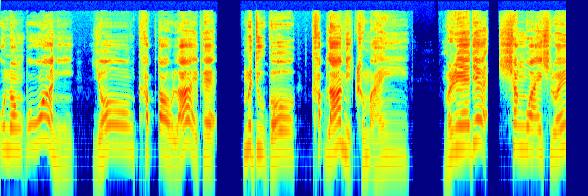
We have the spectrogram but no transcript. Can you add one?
อุนองปวานียองขับเต่าลายเพมาดูโกขับลามิดครุมไอ มเรเดช่างว่าไอชลวย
